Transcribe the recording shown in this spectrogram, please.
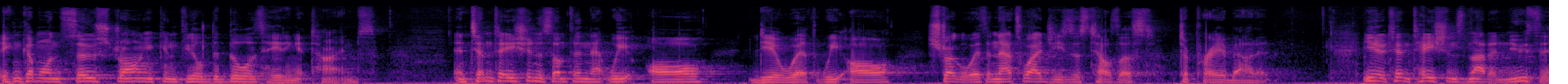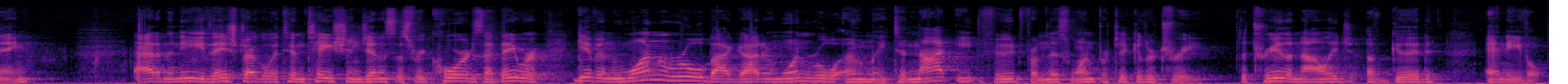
It can come on so strong it can feel debilitating at times. And temptation is something that we all deal with, we all struggle with, and that's why Jesus tells us to pray about it. You know, temptation's not a new thing. Adam and Eve, they struggle with temptation. Genesis records that they were given one rule by God and one rule only to not eat food from this one particular tree, the tree of the knowledge of good and evil.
